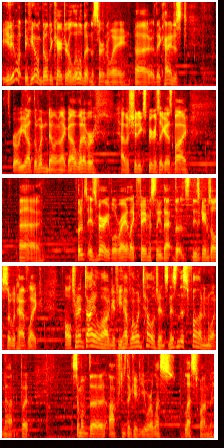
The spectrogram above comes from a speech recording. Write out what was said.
you don't if you don't build your character a little bit in a certain way, uh, they kind of just throw you out the window and like, "Oh, whatever." have a shitty experience, I guess, bye. Uh, but it's, it's variable, right? Like, famously, that these games also would have, like, alternate dialogue if you have low intelligence, and isn't this fun, and whatnot, but some of the options they give you are less, less fun.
